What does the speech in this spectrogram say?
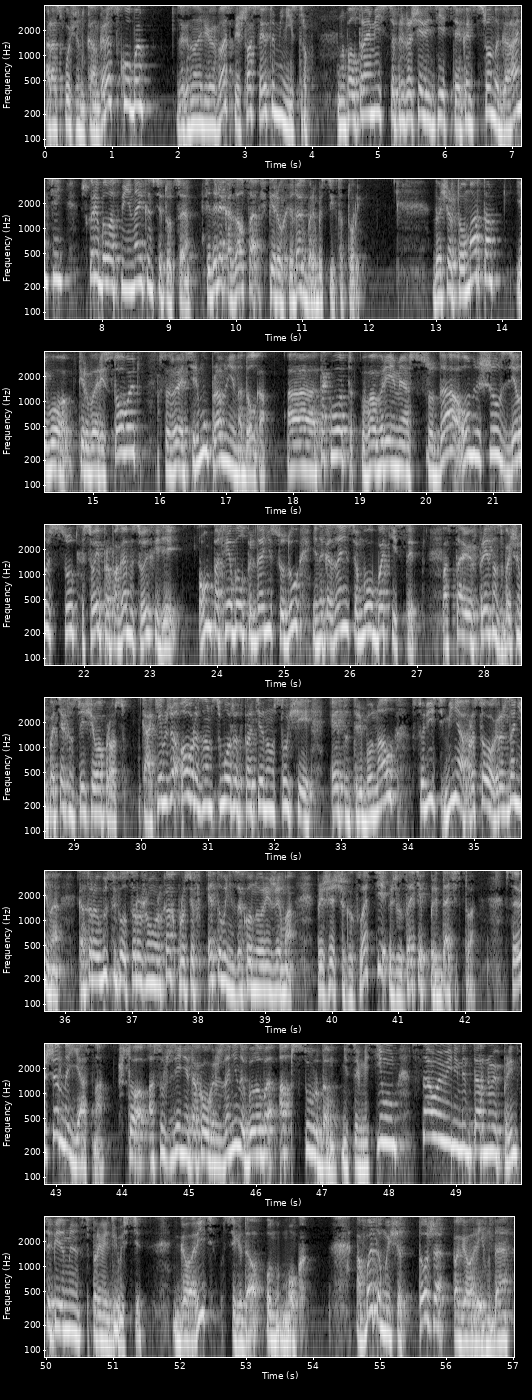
распущен Конгресс Кубы, законодательная власть пришла к Совету министров – на полтора месяца прекращались действия конституционных гарантий, вскоре была отменена и Конституция. Фидель оказался в первых рядах борьбы с диктатурой. 24 марта его впервые арестовывают, сажают в тюрьму, правда, ненадолго. А, так вот, во время суда он решил сделать суд своей пропаганды своих идей. Он потребовал предания суду и наказания самого Батисты, поставив при этом с большим подтекстом следующий вопрос. Каким же образом сможет в противном случае этот трибунал судить меня, простого гражданина, который выступил с оружием в руках против этого незаконного режима, пришедшего к власти в результате предательства? Совершенно ясно, что осуждение такого гражданина было бы абсурдом, несовместимым с самыми элементарными принципами справедливости. Говорить всегда он мог. Об этом мы еще тоже поговорим, да?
